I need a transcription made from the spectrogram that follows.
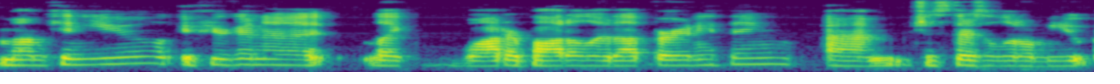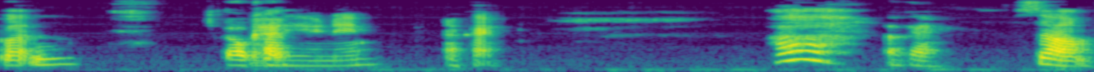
Mom, can you, if you're gonna like water bottle it up or anything, um, just there's a little mute button. Okay. By your name. Okay. Ah, okay. So,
